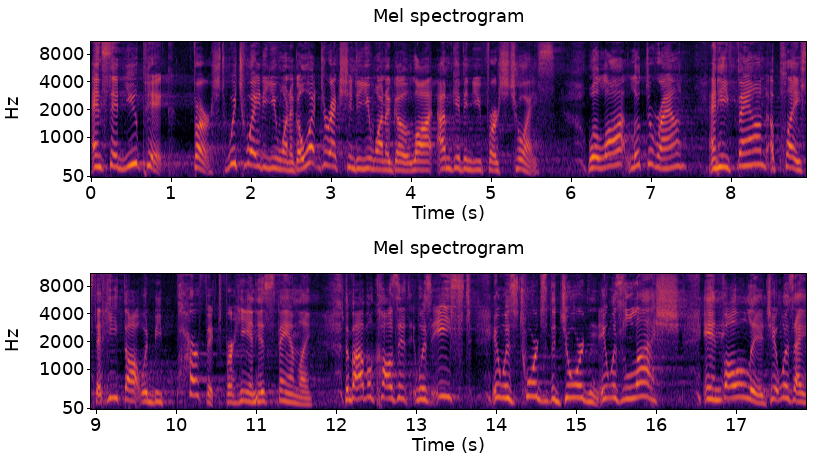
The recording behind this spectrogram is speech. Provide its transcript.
and said, You pick first. Which way do you want to go? What direction do you want to go, Lot? I'm giving you first choice. Well, Lot looked around and he found a place that he thought would be perfect for he and his family. The Bible calls it, it was east, it was towards the Jordan, it was lush in foliage, it was a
